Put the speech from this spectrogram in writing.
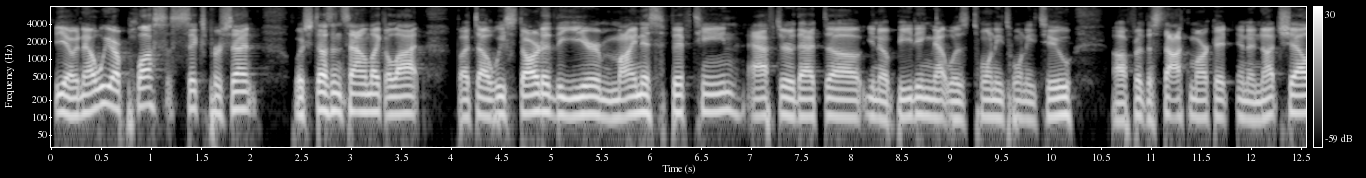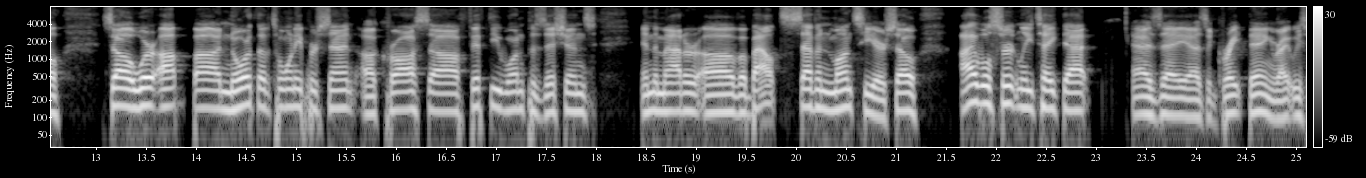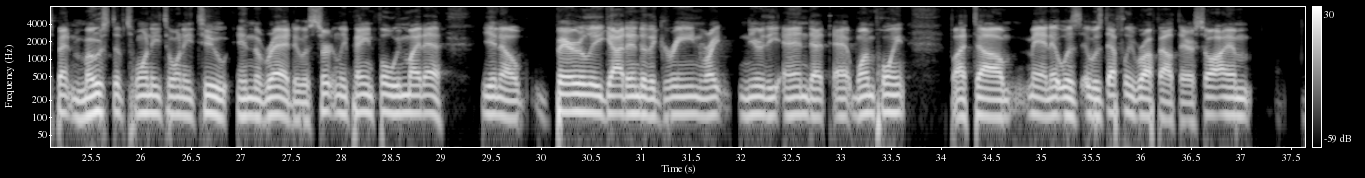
you know, now we are plus 6%, which doesn't sound like a lot, but uh, we started the year minus 15 after that, uh, you know, beating that was 2022 uh, for the stock market in a nutshell. So we're up uh, north of 20% across uh, 51 positions in the matter of about seven months here. So I will certainly take that as a as a great thing, right? We spent most of 2022 in the red. It was certainly painful. We might have, you know, barely got into the green right near the end at at one point, but um, man, it was it was definitely rough out there. So I am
